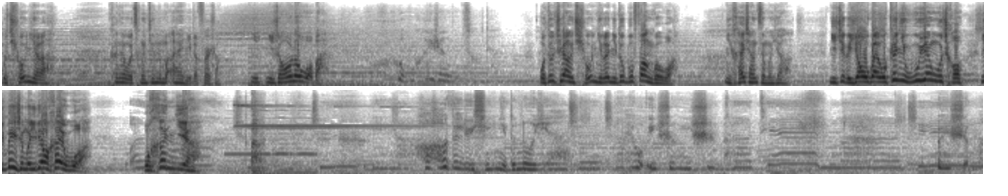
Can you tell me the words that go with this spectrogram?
我求你了。看在我曾经那么爱你的份上，你你饶了我吧。我不会让你走的。我都这样求你了，你都不放过我，你还想怎么样？你这个妖怪，我跟你无冤无仇，你为什么一定要害我？我恨你！好好的履行你的诺言，陪我一生一世吧。为什么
